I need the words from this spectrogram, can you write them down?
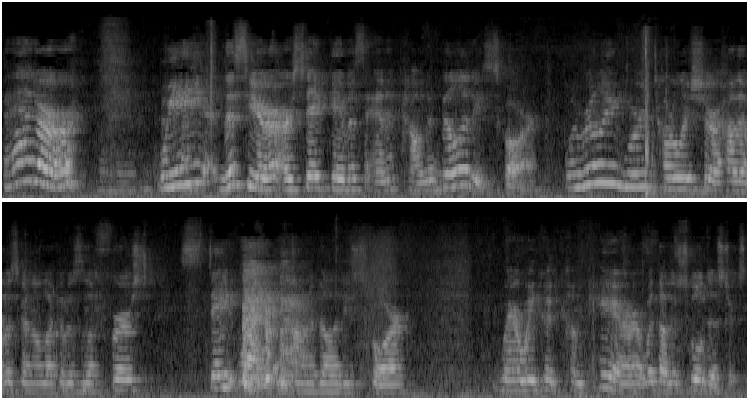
better. Mm-hmm. We, this year, our state gave us an accountability score. We really weren't totally sure how that was going to look. It was the first statewide accountability score where we could compare with other school districts.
